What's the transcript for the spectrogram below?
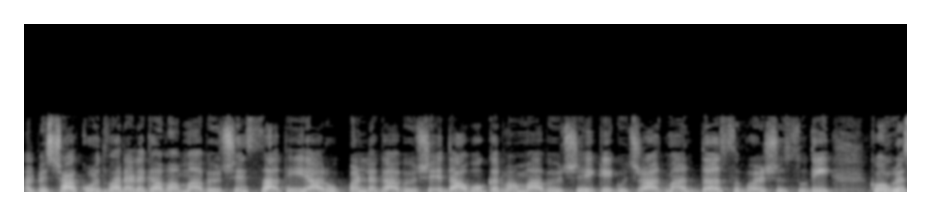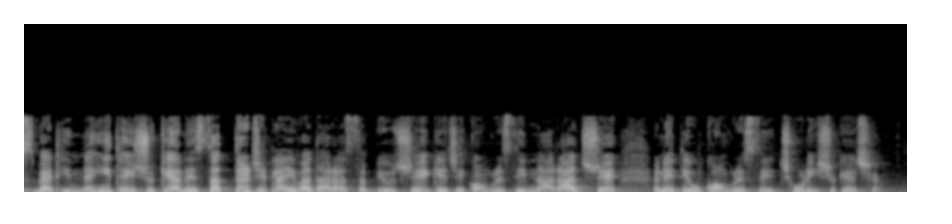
અલ્પેશ ઠાકોર દ્વારા લગાવવામાં આવ્યો છે. સાથે આરોપ પણ લગાવ્યો છે. દાવો કરવામાં આવ્યો છે કે ગુજરાતમાં દસ વર્ષ સુધી કોંગ્રેસ બેઠી નહીં થઈ શકે અને સત્તર જેટલા એવા ધારાસભ્યો છે કે જે કોંગ્રેસથી નારાજ છે અને તેઓ કોંગ્રેસને છોડી શકે છે.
